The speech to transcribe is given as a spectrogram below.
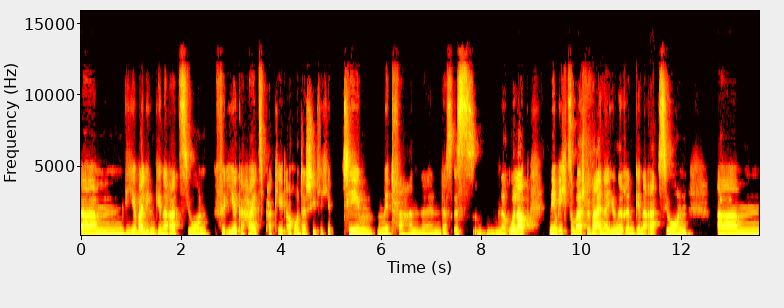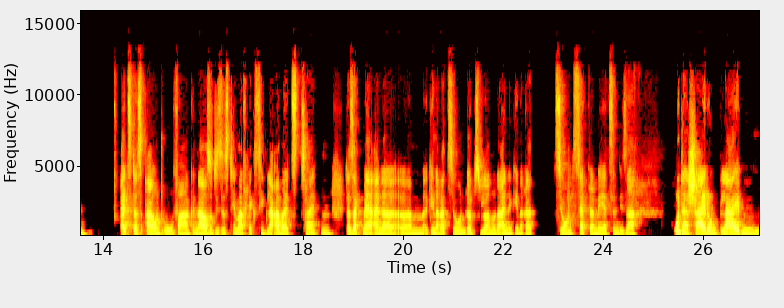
ähm, die jeweiligen Generationen für ihr Gehaltspaket auch unterschiedliche Themen mitverhandeln. Das ist ne, Urlaub, nehme ich zum Beispiel bei einer jüngeren Generation ähm, als das A und O war. Genauso dieses Thema flexible Arbeitszeiten. Da sagt mir eine ähm, Generation Y oder eine Generation Z, wenn wir jetzt in dieser Unterscheidung bleiben,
